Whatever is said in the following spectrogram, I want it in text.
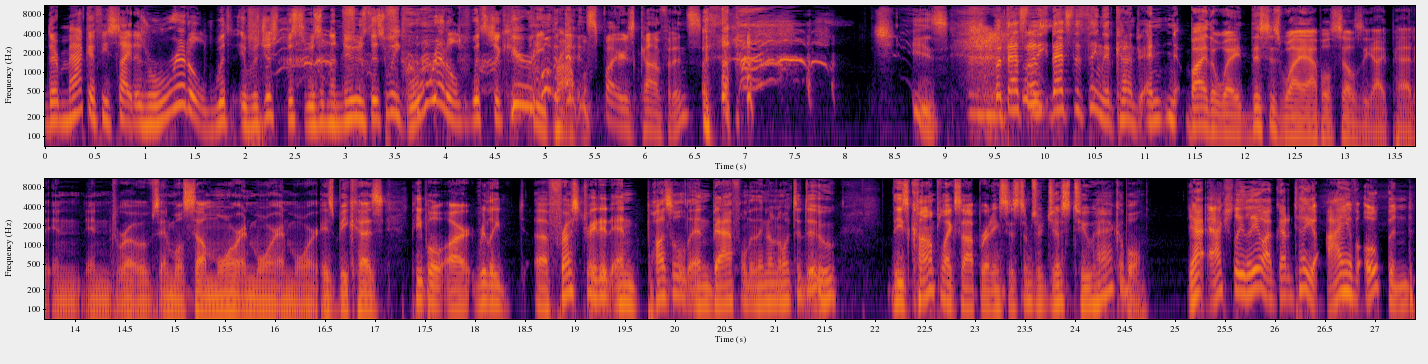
their McAfee site is riddled with. It was just this was in the news this week, riddled with security Well, that problems. inspires confidence. Jeez, but that's the that's the thing that kind of. And by the way, this is why Apple sells the iPad in in droves and will sell more and more and more. Is because people are really uh, frustrated and puzzled and baffled, and they don't know what to do. These complex operating systems are just too hackable. Yeah, actually, Leo, I've got to tell you, I have opened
